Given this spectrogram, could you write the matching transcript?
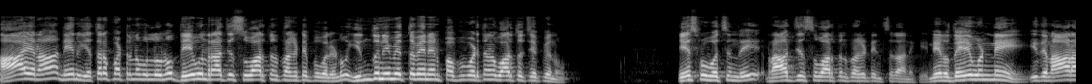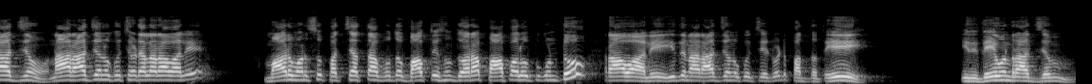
ఆయన నేను ఇతర పట్టణముల్లోనూ దేవుని రాజ్య సువార్తను ప్రకటింపవలను. ఇందు నిమిత్తమే నేను పంపబడుతున్నాను వారితో చెప్పాను. యేసు వచ్చింది రాజ్య సువార్తను ప్రకటించడానికి. నేను దేవుణ్ణి ఇది నా రాజ్యం. నా రాజ్యంలోకి వచ్చాడు ఎలా రావాలి? మారు మనసు పశ్చాత్తాపంతో బాప్తీసం ద్వారా పాపాలు ఒప్పుకుంటూ రావాలి. ఇది నా రాజ్యంలోకి వచ్చేటువంటి పద్ధతి. ఇది దేవుని రాజ్యం.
